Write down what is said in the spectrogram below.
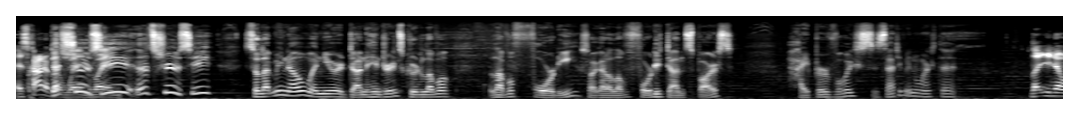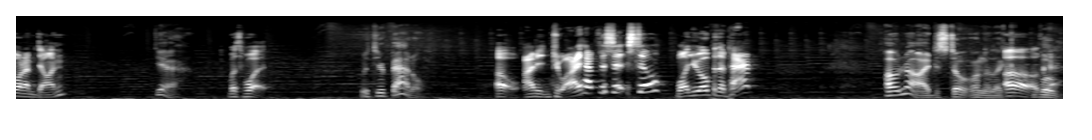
it's kind of That's a true. win-win. See, that's true. See. So let me know when you're done hindrance. Grew to level level 40. So I got a level 40 Dunsparce. Hyper voice. Is that even worth it? Let you know when I'm done. Yeah. With what? With your battle. Oh, I mean, do I have to sit still while you open the pack? Oh no, I just don't want to like. Oh, okay. well,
